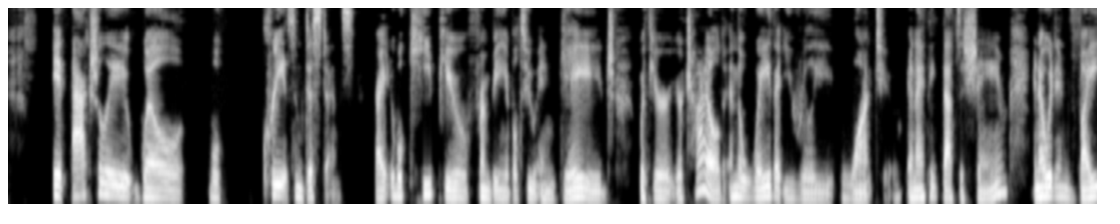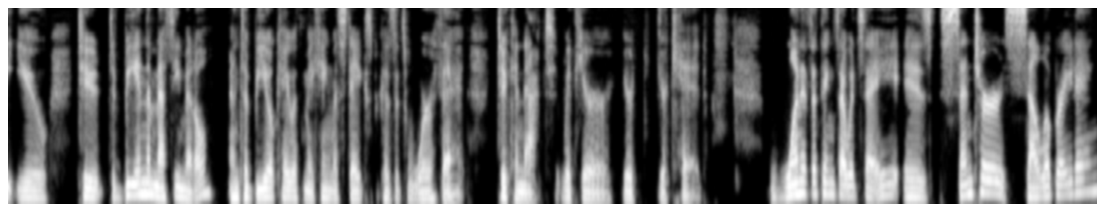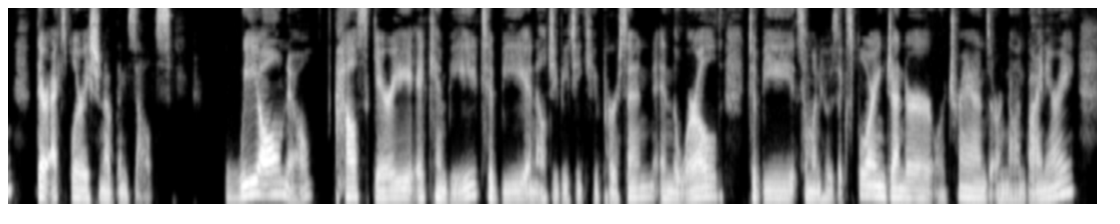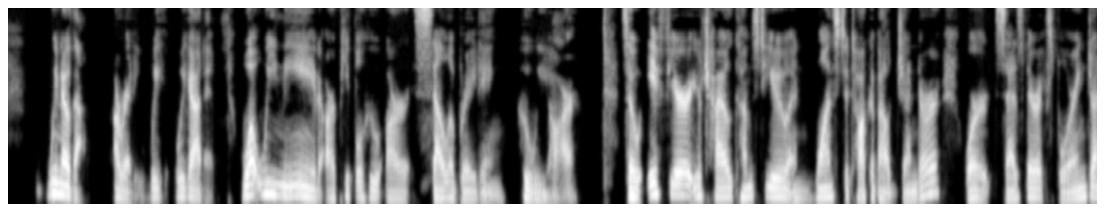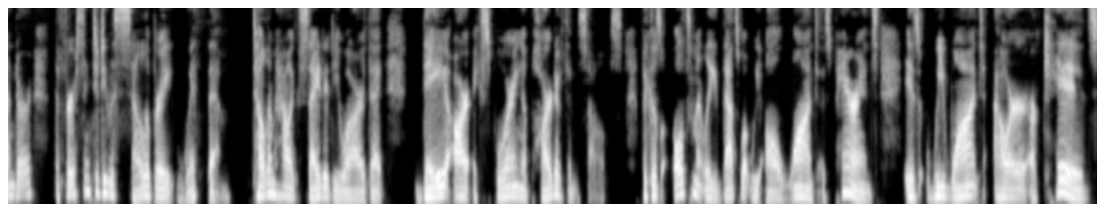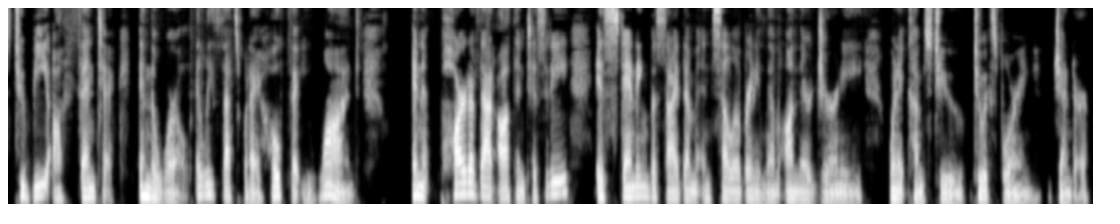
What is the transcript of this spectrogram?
it actually will, will create some distance right? It will keep you from being able to engage with your, your child in the way that you really want to. And I think that's a shame. And I would invite you to, to be in the messy middle and to be okay with making mistakes because it's worth it to connect with your, your, your kid. One of the things I would say is center celebrating their exploration of themselves. We all know how scary it can be to be an LGBTQ person in the world, to be someone who's exploring gender or trans or non-binary. We know that already. We, we got it. What we need are people who are celebrating who we are. So if your, your child comes to you and wants to talk about gender or says they're exploring gender, the first thing to do is celebrate with them. Tell them how excited you are that they are exploring a part of themselves because ultimately that's what we all want as parents is we want our, our kids to be authentic in the world. At least that's what I hope that you want. And part of that authenticity is standing beside them and celebrating them on their journey when it comes to, to exploring gender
